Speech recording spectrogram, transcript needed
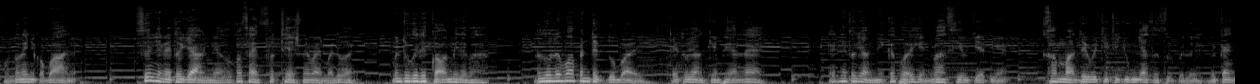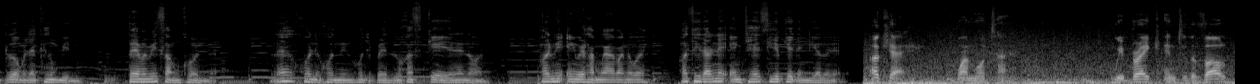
คงต้องเล่นอยู่กับบ้านอะซึ่งอย่างในตัวอย่างเนี่ยเขาก็ใส่ฟุตเทจใหม่ๆมาด้วย มันดูกันดีกว่าว่ามีอะไรบ้างเรารู้เลยว่าเป็นตึกดูไบในตัวอย่างเกมเพลย์อันแรก และในตัวอย่างนี้ก็เผยให้เห็นว่าซีลเจ็ดเนี่ยเข้ามาด้วยวิธีที่ยุ่งยากสุดๆไปเลยโดยการกระโดดมาจากเครื่องบิน แต่มันมีสองคนนะและคนอีกคนหนึ่งคงจะเป็นลูคัสเกย์แน่นอนเพราะนี้เองไปทำงานบ้างนะเว้ยเพราะทีนั้นเนี่ยเองใช้ซีลเจ็ดอย่างเดียวเลยอะ Okay, one more time. We break into the vault,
